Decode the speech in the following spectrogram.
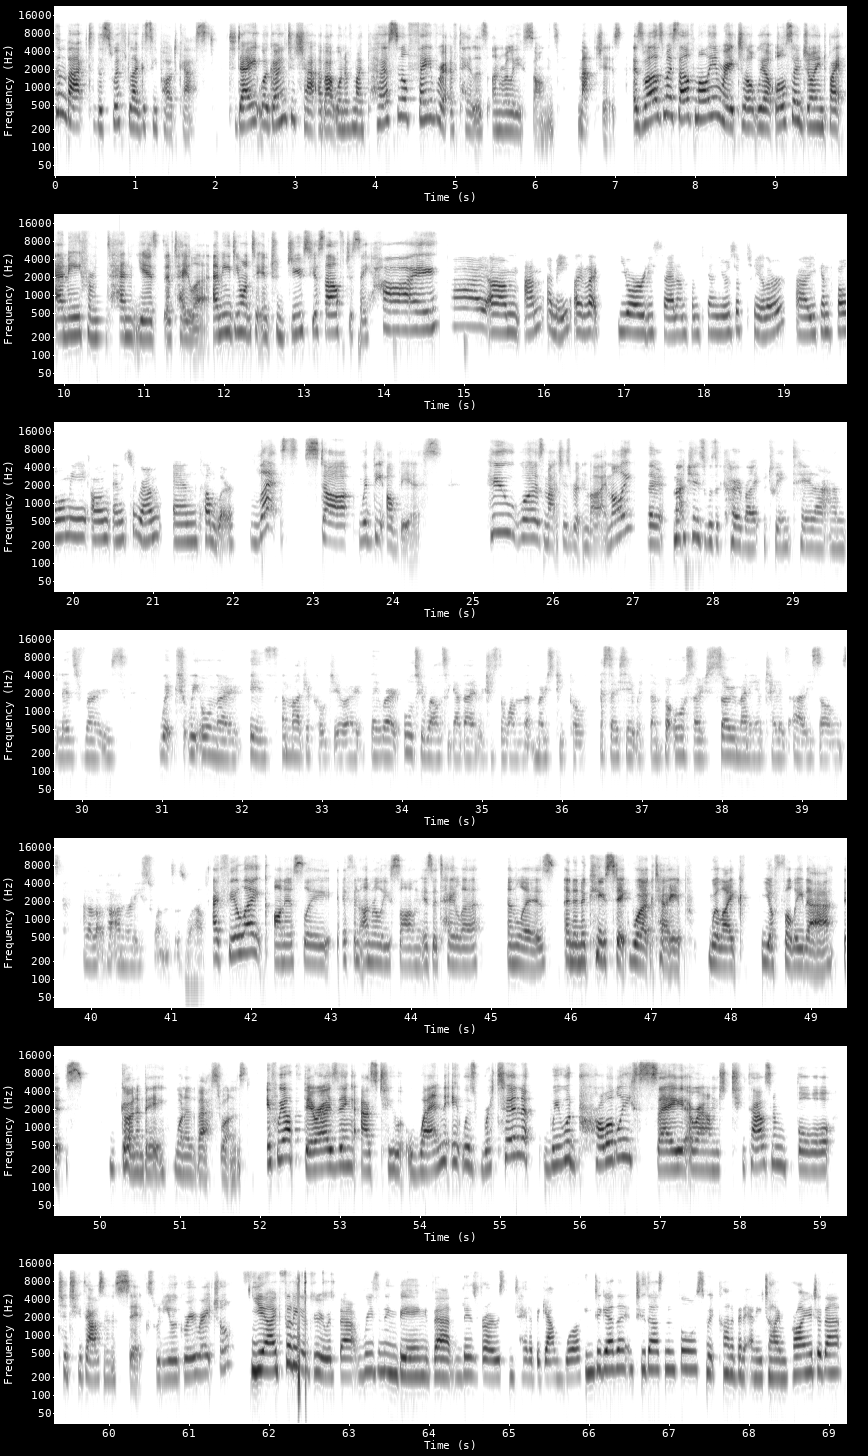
Welcome back to the Swift Legacy podcast. Today, we're going to chat about one of my personal favourite of Taylor's unreleased songs, Matches. As well as myself, Molly, and Rachel, we are also joined by Emmy from 10 Years of Taylor. Emmy, do you want to introduce yourself? Just say hi. Hi, um, I'm Emmy. I like you already said, I'm from 10 Years of Taylor. Uh, you can follow me on Instagram and Tumblr. Let's start with the obvious. Who was Matches written by? Molly? So, Matches was a co write between Taylor and Liz Rose, which we all know is a magical duo. They wrote All Too Well together, which is the one that most people associate with them, but also so many of Taylor's early songs and a lot of her unreleased ones as well. I feel like, honestly, if an unreleased song is a Taylor and Liz and an acoustic work tape, we're like, you're fully there. It's going to be one of the best ones. If we are theorizing as to when it was written, we would probably say around 2004 to 2006. Would you agree, Rachel? Yeah, I'd fully agree with that. Reasoning being that Liz Rose and Taylor began working together in 2004, so it can't have been any time prior to that.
